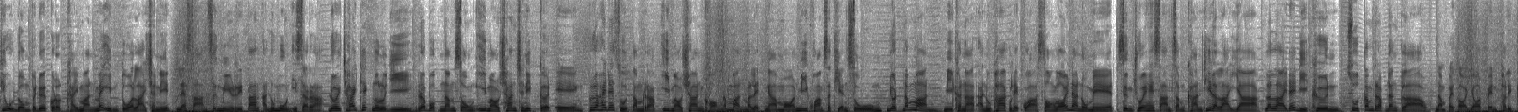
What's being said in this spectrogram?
ที่อุดมไปด้วยกรดไขมันไม่อิ่มตัวหลายชนิด และสารซึ่งมีฤทธิ์ต้านอนุมูลอิสระ โดยใช้เทคโนโลยี ระบบนำส่งอีเมล Emulsion ชนิดเกิดเอง เพื่อให้ได้สูตรตำรับ Emulsion ของน้ำมันเมล็ดงามอนมีความเสถียรสูง หยดน้ำมันมีขนาดอนุภาคเล็กกว่า 200 นาโนเมตร ซึ่งช่วยให้สารสำคัญที่ละลายยาก ละลายได้ดีขึ้น สูตรตำรับดังกล่าวนำไปต่อยอดเป็นผลิต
